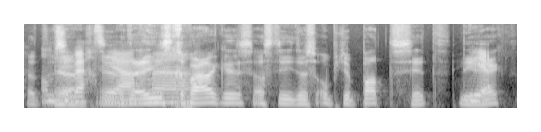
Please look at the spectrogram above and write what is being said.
Dat, Om ze Ja. weg te Ja, jagen. Het enige gevaarlijk is als die dus op je pad zit, direct.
